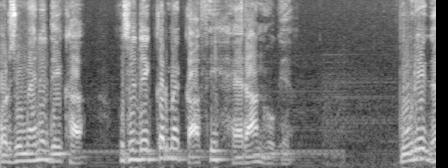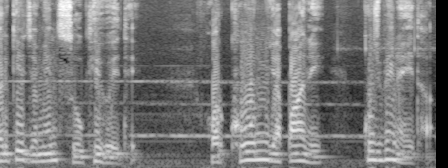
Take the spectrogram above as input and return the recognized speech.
और जो मैंने देखा, उसे देखकर मैं काफ़ी हैरान हो गया। पूरे घर की ज़मीन सूखी हुई थी और खून या पानी कुछ भी नहीं था।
